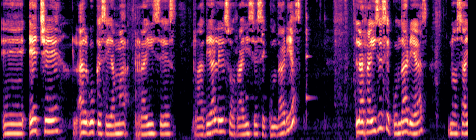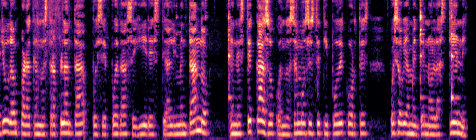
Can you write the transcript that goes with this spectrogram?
eh, eche algo que se llama raíces radiales o raíces secundarias. Las raíces secundarias nos ayudan para que nuestra planta pues se pueda seguir este, alimentando. En este caso, cuando hacemos este tipo de cortes, pues obviamente no las tiene.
